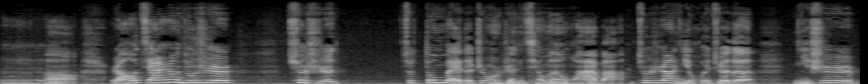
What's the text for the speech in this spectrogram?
嗯嗯，然后加上就是确实就东北的这种人情文化吧，就是让你会觉得你是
